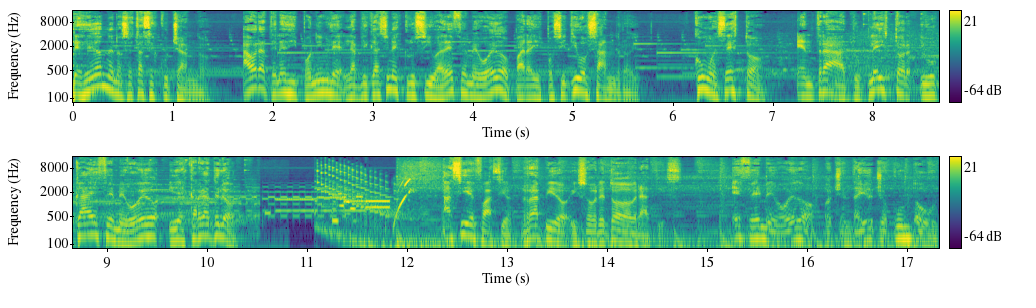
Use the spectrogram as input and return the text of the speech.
¿Desde dónde nos estás escuchando? Ahora tenés disponible la aplicación exclusiva de FM Boedo para dispositivos Android. ¿Cómo es esto? Entrá a tu Play Store y busca FM Boedo y descárgatelo. Así de fácil, rápido y sobre todo gratis. FM Boedo 88.1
